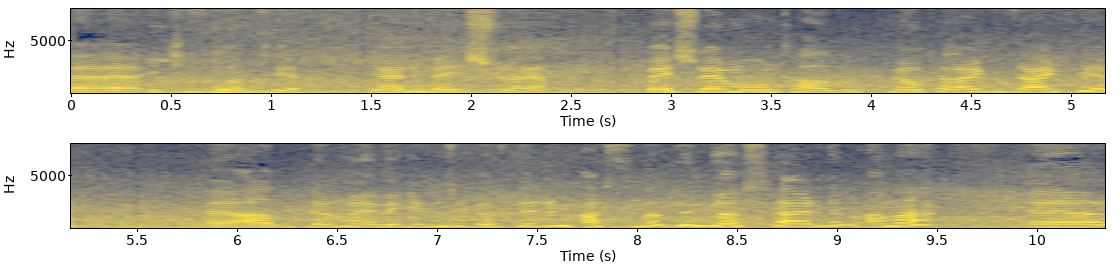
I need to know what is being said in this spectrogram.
Ee, ikiz batıyı. Yani 5 liraya. 5 liraya mont aldım. Ve o kadar güzel ki e, aldıklarımı eve gelince gösteririm. Aslında dün gösterdim ama e,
